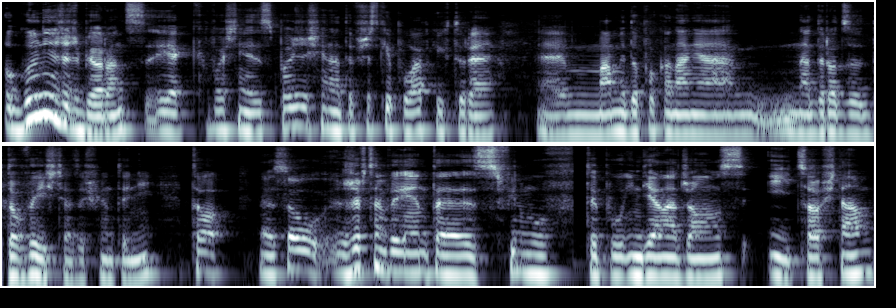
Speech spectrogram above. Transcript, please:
Ogólnie rzecz biorąc, jak właśnie spojrzy się na te wszystkie pułapki, które e, mamy do pokonania na drodze do wyjścia ze świątyni, to są żywcem wyjęte z filmów typu Indiana Jones i coś tam,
